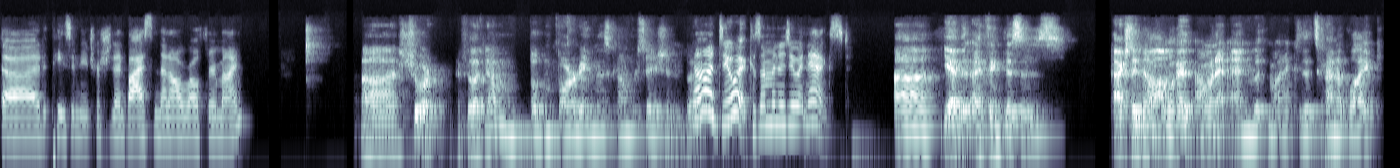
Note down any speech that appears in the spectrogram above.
third piece of nutrition advice and then I'll roll through mine? Uh sure. I feel like I'm bombarding this conversation, but no, do it because I'm gonna do it next. Uh yeah, I think this is Actually, no. I want to. I want to end with mine because it's kind of like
